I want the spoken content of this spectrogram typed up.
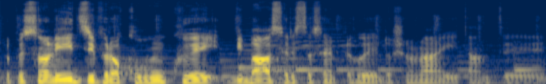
lo personalizzi, però comunque di base resta sempre quello, cioè non hai tante,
